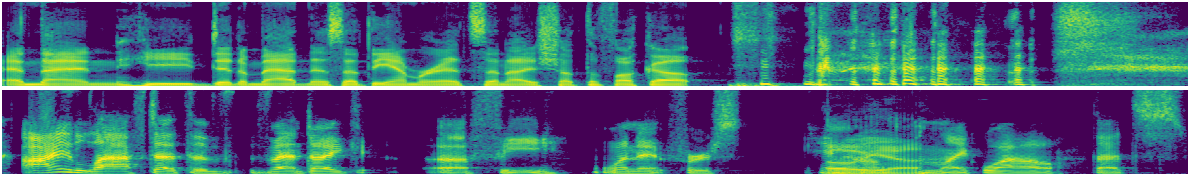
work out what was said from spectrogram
and then he did a madness at the Emirates, and I shut the fuck up. I laughed at the Van Dijk uh, fee when it first came oh know? yeah. I'm like, wow, that's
